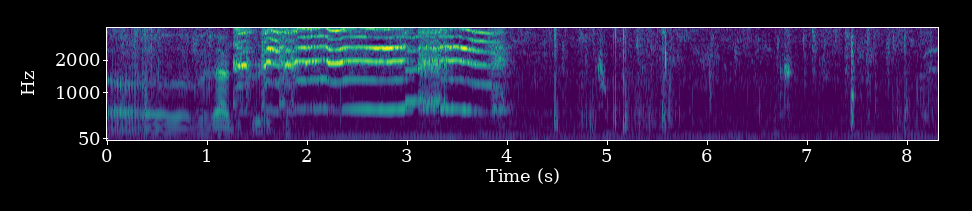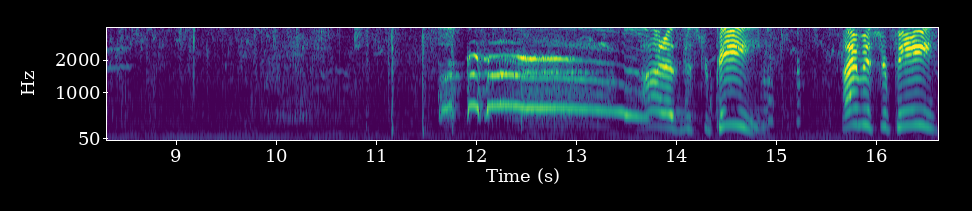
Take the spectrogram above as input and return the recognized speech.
oh, that's great. Ah, that's Mr. P. Hi, Mr. P.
